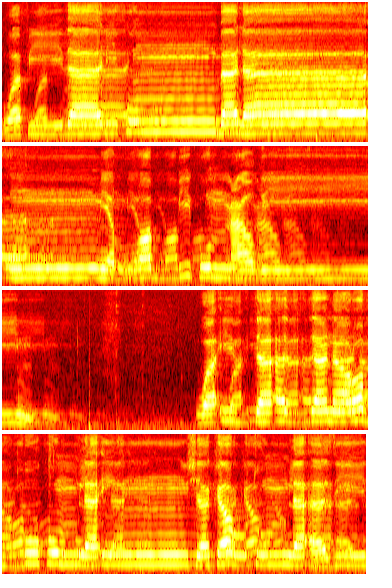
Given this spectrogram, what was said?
وفي ذلكم بلاء من ربكم عظيم. وإذ تأذن ربكم لئن شكرتم لأزيدنكم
